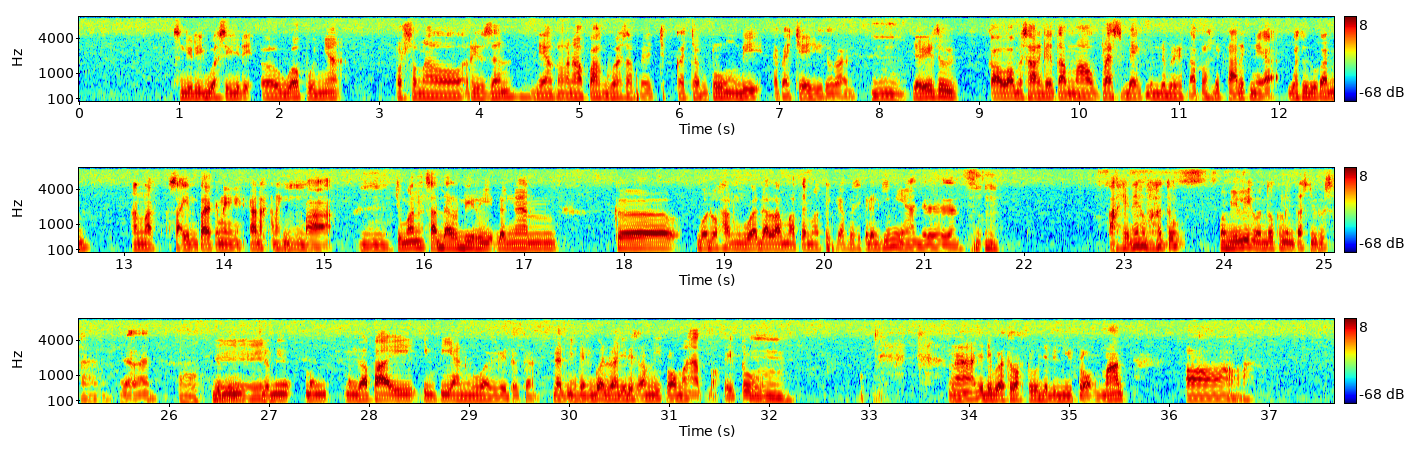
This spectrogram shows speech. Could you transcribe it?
sendiri gue sih. Jadi uh, eh, gue punya personal reason yang kenapa gue sampai kecemplung di EPCI gitu kan. Hmm. Jadi itu kalau misalnya kita mau flashback bener-bener kita flashback tarik nih ya, gue tuh dulu kan anak saintek nih, anak-anak hmm. IPA. Hmm. Cuman sadar diri dengan kebodohan gue dalam matematika, fisika dan kimia gitu kan. Akhirnya gue tuh memilih untuk lintas jurusan, ya kan. Okay. Demi demi meng, menggapai impian gue gitu kan. Dan impian gue adalah jadi seorang diplomat waktu itu. Hmm. Nah, jadi gue tuh waktu jadi diplomat, uh, eh,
